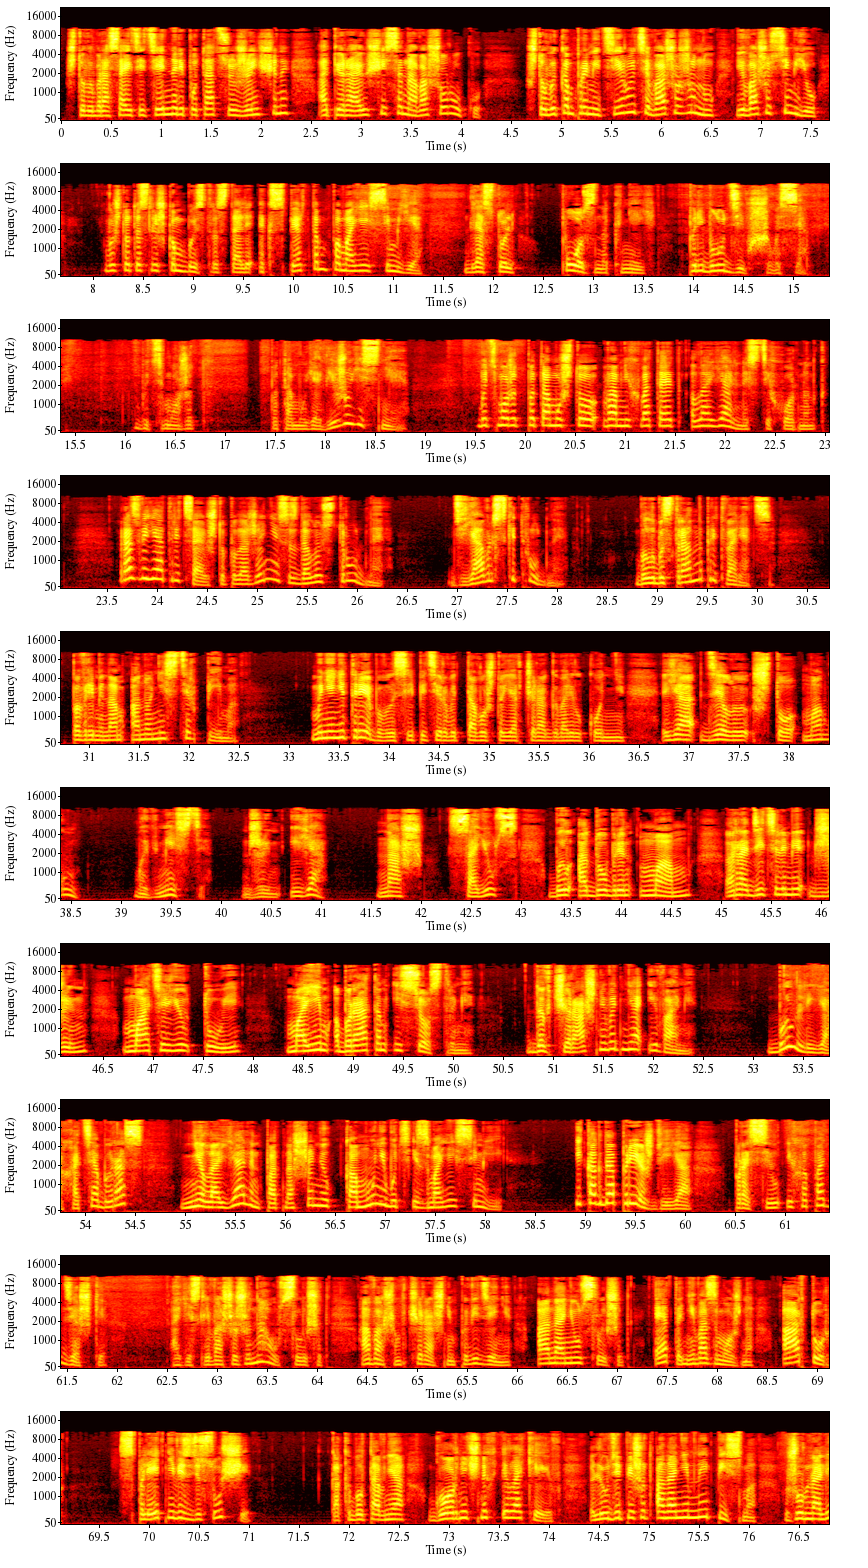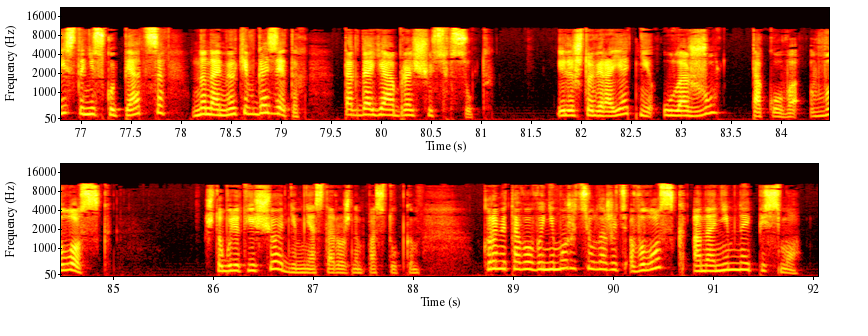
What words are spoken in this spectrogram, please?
Что вы бросаете тень на репутацию женщины, опирающейся на вашу руку. Что вы компрометируете вашу жену и вашу семью. Вы что-то слишком быстро стали экспертом по моей семье для столь поздно к ней приблудившегося. Быть может, потому я вижу яснее. Быть может, потому что вам не хватает лояльности, Хорнанг. Разве я отрицаю, что положение создалось трудное, дьявольски трудное? Было бы странно притворяться. По временам оно нестерпимо. Мне не требовалось репетировать того, что я вчера говорил Конни. Я делаю, что могу. Мы вместе, Джин и я. Наш союз был одобрен мам, родителями Джин, матерью Туи, моим братом и сестрами, до вчерашнего дня и вами. Был ли я хотя бы раз нелоялен по отношению к кому-нибудь из моей семьи? И когда прежде я просил их о поддержке? А если ваша жена услышит о вашем вчерашнем поведении? Она не услышит. Это невозможно. А Артур, сплетни вездесущие как и болтовня горничных и лакеев. Люди пишут анонимные письма, журналисты не скупятся на намеки в газетах. Тогда я обращусь в суд. Или, что вероятнее, уложу такого в лоск, что будет еще одним неосторожным поступком. Кроме того, вы не можете уложить в лоск анонимное письмо —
